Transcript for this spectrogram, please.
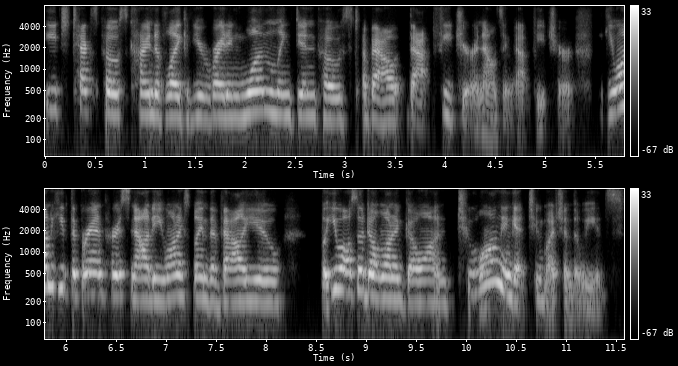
each text post kind of like if you're writing one LinkedIn post about that feature, announcing that feature. If you want to keep the brand personality, you want to explain the value, but you also don't want to go on too long and get too much in the weeds.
